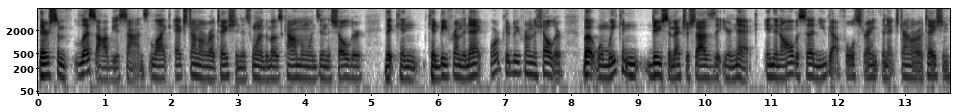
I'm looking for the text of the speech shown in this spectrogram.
There's some less obvious signs, like external rotation. It's one of the most common ones in the shoulder that can can be from the neck or could be from the shoulder. But when we can do some exercises at your neck and then all of a sudden you got full strength and external rotation,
